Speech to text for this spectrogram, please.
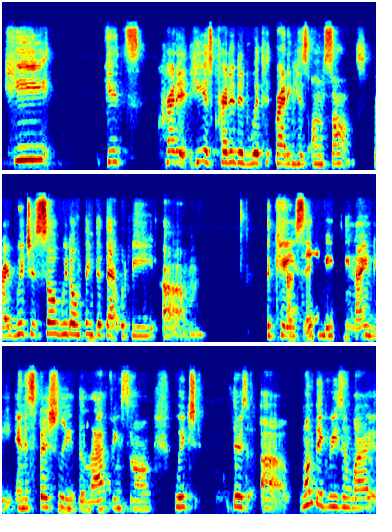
he gets credit he is credited with writing his own songs right? Which is so we don't think that that would be um, the case in 1890 and especially the laughing song which there's uh, one big reason why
